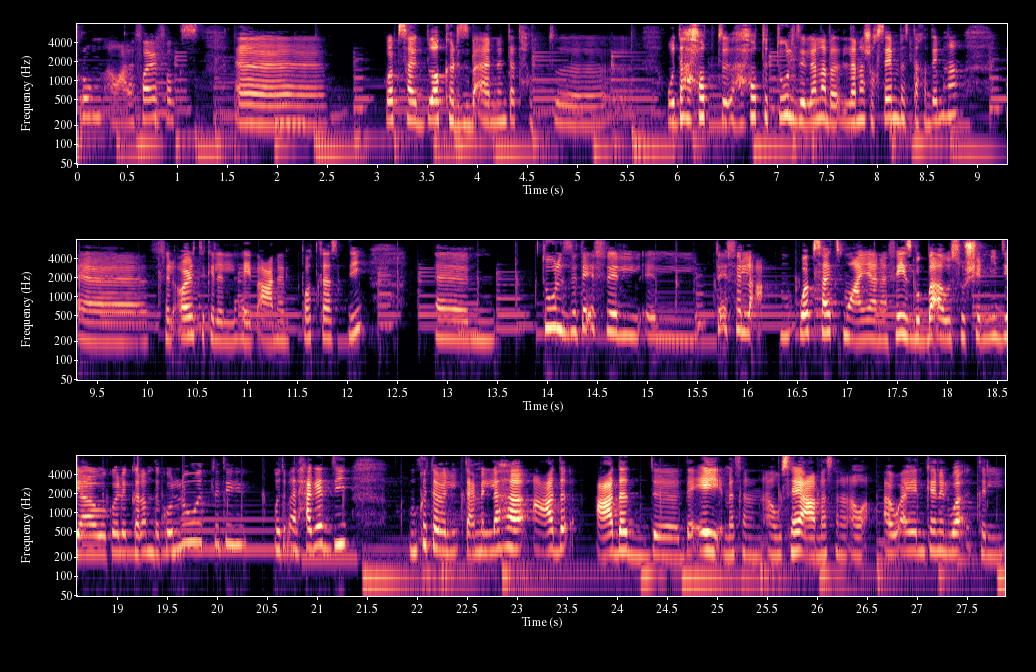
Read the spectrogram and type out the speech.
كروم أو على فايرفوكس website blockers بقى إن أنت تحط وده هحط هحط ال tools اللي أنا ب... اللي أنا شخصيا بستخدمها في ال article اللي هيبقى عن البودكاست دي. tools تقفل ال... تقفل websites معينة فيسبوك بقى وال social media وكل الكلام ده كله وتبتدي وتبقى الحاجات دي ممكن تعمل تعمل لها عدد عدد دقايق مثلا أو ساعة مثلا أو أو ايا كان الوقت ال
